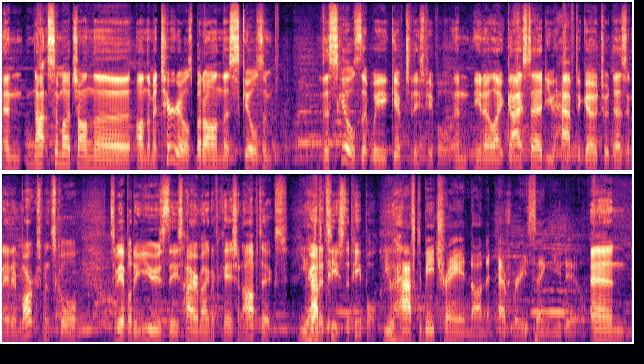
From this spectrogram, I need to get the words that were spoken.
and not so much on the on the materials, but on the skills and the skills that we give to these people. And you know, like Guy said, you have to go to a designated marksman school to be able to use these higher magnification optics. You You, got to- teach the people. you have to be trained on everything you do. And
